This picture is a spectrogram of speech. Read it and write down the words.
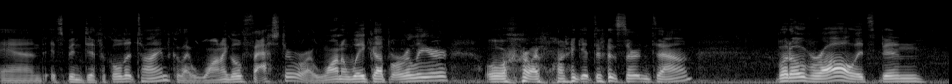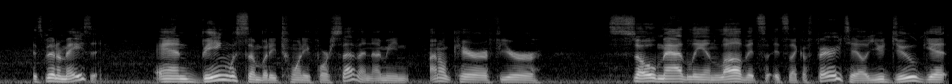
And it's been difficult at times because i want to go faster or i want to wake up earlier or i want to get to a certain town. But overall it's been it's been amazing. And being with somebody 24/7 i mean i don't care if you're so madly in love it's it's like a fairy tale. You do get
